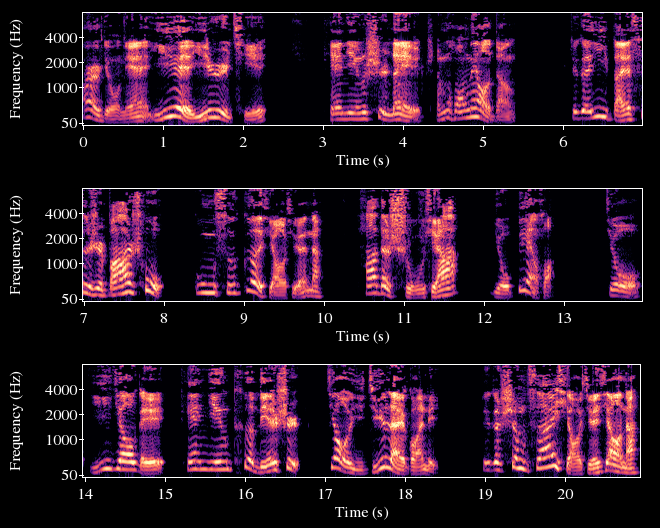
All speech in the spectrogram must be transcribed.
二九年一月一日起，天津市内城隍庙等这个一百四十八处公司各小学呢，它的属辖有变化。就移交给天津特别市教育局来管理。这个圣慈安小学校呢，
